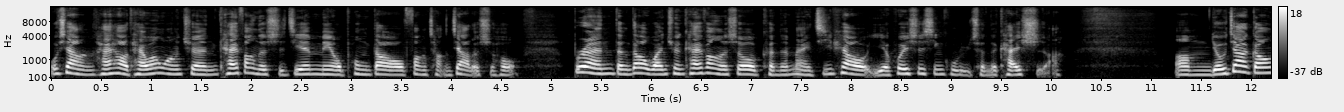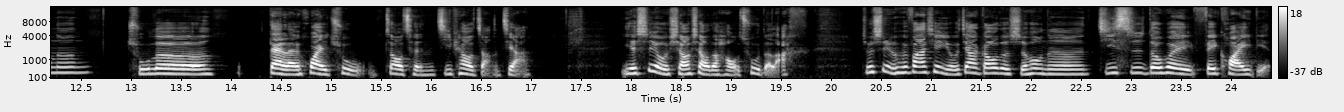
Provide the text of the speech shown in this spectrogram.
我想还好，台湾完全开放的时间没有碰到放长假的时候，不然等到完全开放的时候，可能买机票也会是辛苦旅程的开始啊。嗯，油价高呢，除了带来坏处，造成机票涨价，也是有小小的好处的啦。就是你会发现，油价高的时候呢，机师都会飞快一点，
